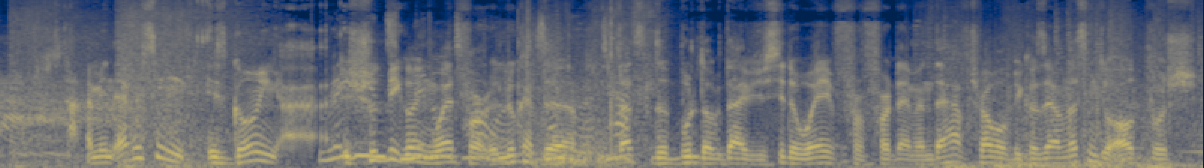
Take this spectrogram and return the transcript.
I mean, everything is going. Uh, it should be going middle well for. Look at is the. attack. That's the bulldog dive. You see the wave for, for them, and they have trouble because they have nothing to outpush.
